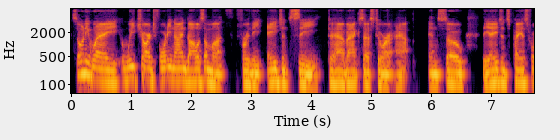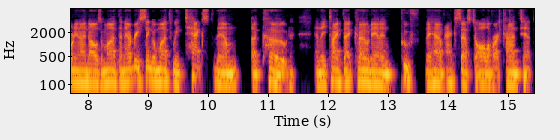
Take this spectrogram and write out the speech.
So, anyway, we charge $49 a month for the agency to have access to our app. And so the agents pay us $49 a month, and every single month we text them a code, and they type that code in, and poof, they have access to all of our content.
